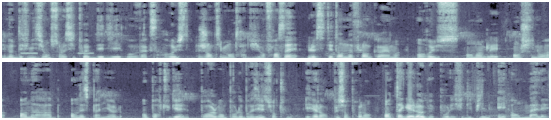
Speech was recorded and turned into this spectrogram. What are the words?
Une autre définition sur le site web dédié au vaccin russe, gentiment traduit en français, le site est en neuf langues quand même, hein. en russe, en anglais, en chinois, en arabe, en espagnol, en portugais, probablement pour le Brésil surtout, et alors plus surprenant, en tagalog pour les Philippines et en malais.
